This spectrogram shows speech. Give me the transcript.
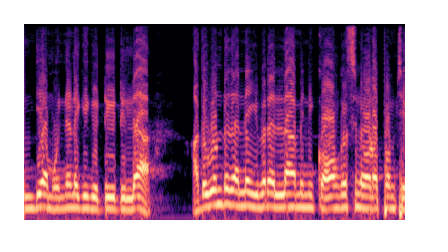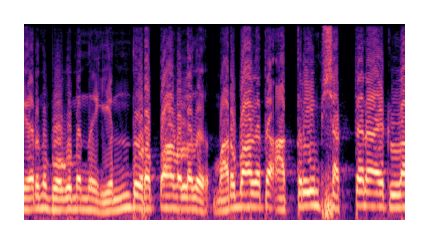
ഇന്ത്യ മുന്നണിക്ക് കിട്ടിയിട്ടില്ല. അതുകൊണ്ട് തന്നെ ഇവരെല്ലാം ഇനി കോൺഗ്രസിനോടൊപ്പം ചേർന്ന് പോകുമെന്ന് എന്തുറപ്പാണുള്ളത്? മറുഭാഗത്ത് അത്രയും ശക്തനായിട്ടുള്ള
